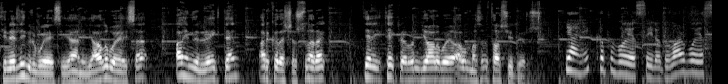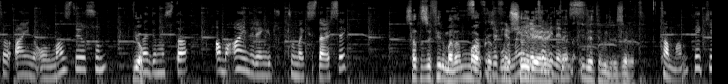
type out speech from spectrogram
tinerli bir boyaysa yani yağlı boyaysa aynı renkten arkadaşa sunarak direkt tekrardan yağlı boya almasını tavsiye ediyoruz. Yani kapı boyasıyla duvar boyası aynı olmaz diyorsun Yok. Nedim Usta. Ama aynı rengi tutturmak istersek Satıcı firmadan muhakkak Satıcı bunu firmaya söyleyerekten iletebiliriz. iletebiliriz. Evet. Tamam. Peki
